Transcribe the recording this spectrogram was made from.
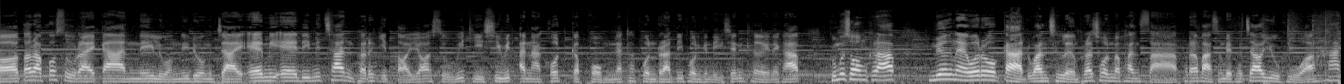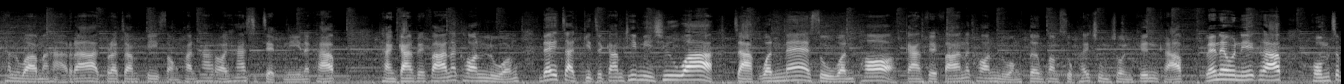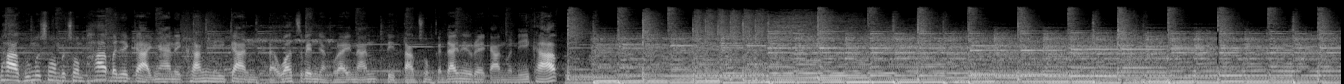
ขอต้อนรับเข้าสู่รายการในหลวงในดวงใจ MEA d Mission มิชั่นภารกิจต่อยอดสู่วิถีชีวิตอนาคตกับผมนัทพลรัตนิพลกันอีกเช่นเคยนะครับ คุณผู้ชมครับ เนื่องในวโรกาสวันเฉลิมพระชนมพรรษา พระบาทสมเด็จพระเจ้าอยู่หัว 5 ธันวามหาราช ประจำปี 2557 นี้นะครับ ทางการไฟฟ้านครหลวง ได้จัดกิจกรรมที่มีชื่อว่า จากวันแม่สู่วันพ่อ การไฟฟ้านครหลวงเติมความสุขให้ชุมชนขึ้นครับ และในวันนี้ครับ ผมจะพาคุณผู้ชมไปชมภาพบรรยากาศงานในครั้งนี้กัน แต่ว่าจะเป็นอย่างไรนั้นติดตามชมกันได้ในรายการวันนี้ครับ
